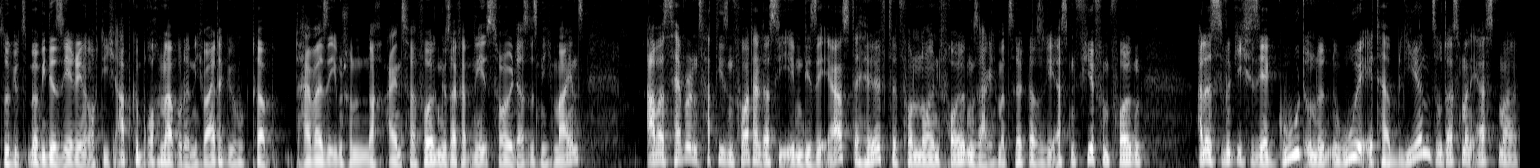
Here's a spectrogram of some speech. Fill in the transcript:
So gibt es immer wieder Serien, auch die ich abgebrochen habe oder nicht weitergeguckt habe, teilweise eben schon nach ein, zwei Folgen gesagt habe, nee, sorry, das ist nicht meins. Aber Severance hat diesen Vorteil, dass sie eben diese erste Hälfte von neun Folgen, sage ich mal circa, also die ersten vier, fünf Folgen, alles wirklich sehr gut und in Ruhe etablieren, sodass man erstmal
